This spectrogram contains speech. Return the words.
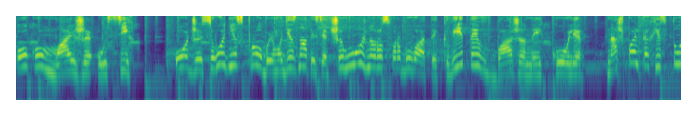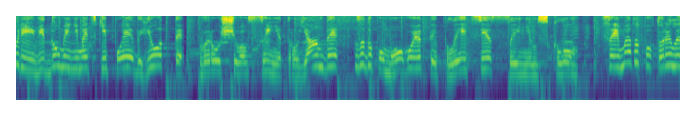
око майже усіх. Отже, сьогодні спробуємо дізнатися, чи можна розфарбувати квіти в бажаний колір. На шпальтах історії відомий німецький поет Гьотте вирощував сині троянди за допомогою теплиці з синім склом. Цей метод повторили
